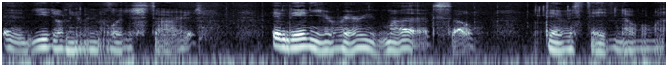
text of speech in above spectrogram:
And you don't even know where to start. And then you're very much so devastated and overwhelmed.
